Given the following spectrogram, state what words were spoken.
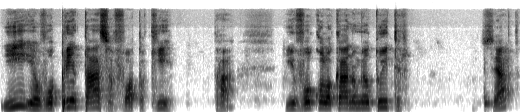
E eu vou printar essa foto aqui, tá? E vou colocar no meu Twitter, certo?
